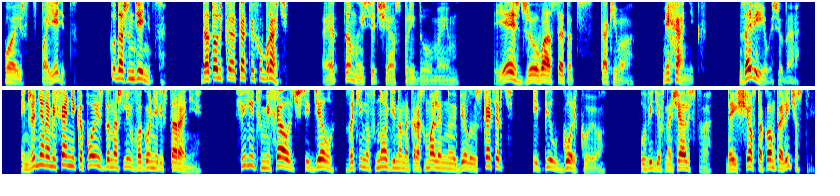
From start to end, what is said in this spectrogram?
поезд поедет?» «Куда же он денется? Да только как их убрать?» «Это мы сейчас придумаем. Есть же у вас этот, как его, Механик. Зови его сюда». Инженера-механика поезда нашли в вагоне-ресторане. Филипп Михайлович сидел, закинув ноги на накрахмаленную белую скатерть, и пил горькую. Увидев начальство, да еще в таком количестве,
